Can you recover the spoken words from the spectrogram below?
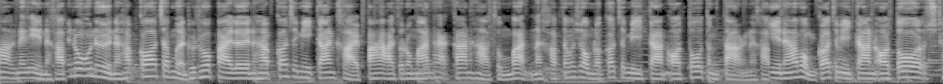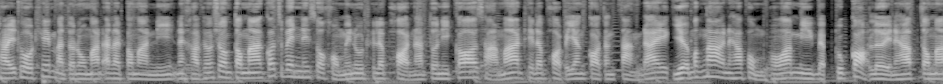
มากๆนั่นเองนะครับเมนูอื่นๆนะครับก็จะเหมือนทั่วๆไปเลยนะครับก็จะมีการขายปลาอัตโนมัติการหาสมบัตินะครับท่านผู้ชมแล้วก็จะมีการออโต้ต่างๆนะครับนี่นะครับผมก็จะมีการออโต้ใช้โทเทมอัตโนมัติอะไรประมาณนี้นะครับท่านผู้ชมต่อมาก็จะเป็นในส่วนของเมนูเทเลพอร์ตนะครับตัวนี้ก็สามารถเทเลพอร์ตไปยังเกาะต่างๆ ได้เยอะมากๆนะครับผมเพราะว่ามีแบบทุกเกาะเลยนะครับต่อมา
